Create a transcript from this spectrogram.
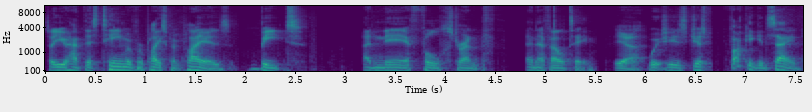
So you had this team of replacement players beat a near full strength NFL team Yeah. which is just fucking insane.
